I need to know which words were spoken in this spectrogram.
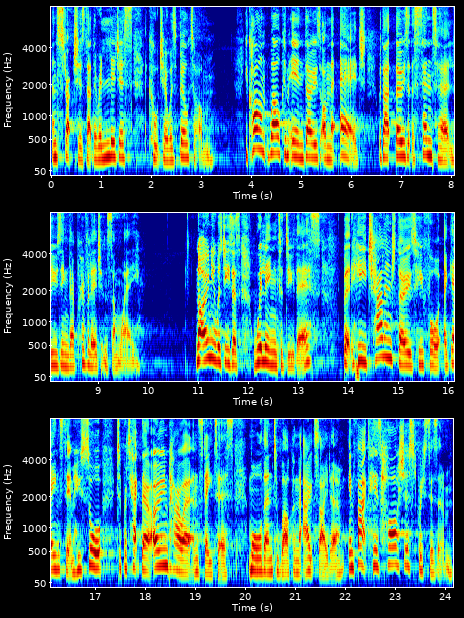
and structures that the religious culture was built on. You can't welcome in those on the edge without those at the center losing their privilege in some way. Not only was Jesus willing to do this, but he challenged those who fought against him, who sought to protect their own power and status more than to welcome the outsider. In fact, his harshest criticism,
